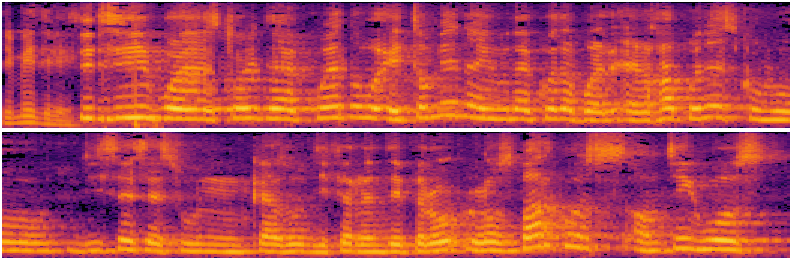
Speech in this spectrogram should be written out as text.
Dimitri. Sí, sí, pues estoy de acuerdo. Y también hay una cosa, pues el japonés, como dices, es un caso diferente, pero los barcos antiguos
